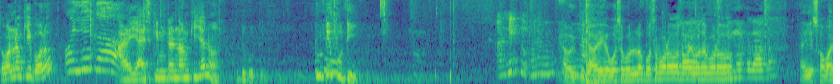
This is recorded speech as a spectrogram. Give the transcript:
তোমার নাম কি বলো? আর এই আইসক্রিমটার নাম কি জানো? টুটি ফুটি আর নেই তো ওখানে মামা? আর ওই পিতা ওইদিকে বসে পড়ল। বসে পড়ো সবাই বসে পড়ো। এই সবাই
